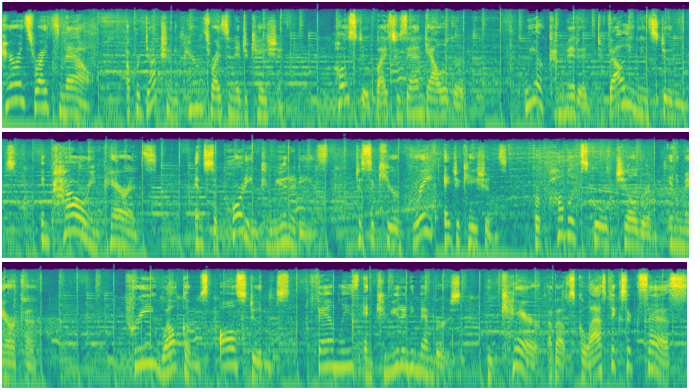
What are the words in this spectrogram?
Parents' Rights Now, a production of Parents' Rights in Education, hosted by Suzanne Gallagher. We are committed to valuing students, empowering parents, and supporting communities to secure great educations for public school children in America. PRE welcomes all students, families, and community members who care about scholastic success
